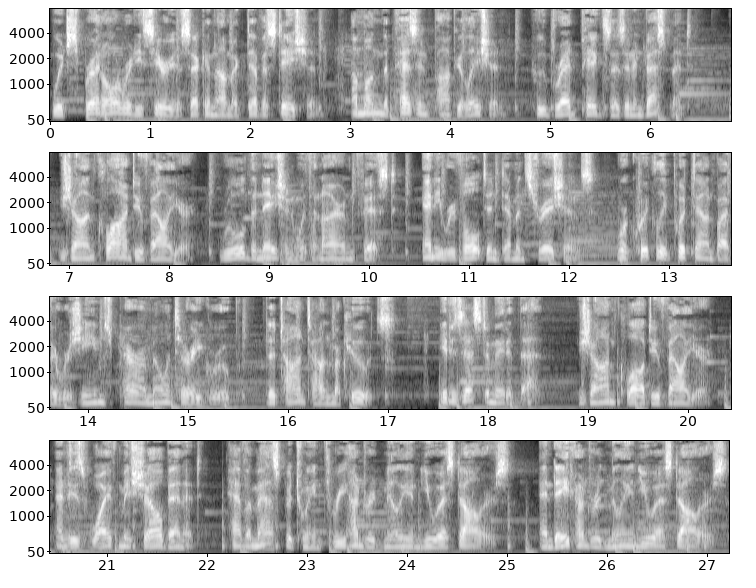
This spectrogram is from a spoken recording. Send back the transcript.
which spread already serious economic devastation among the peasant population, who bred pigs as an investment. Jean-Claude Duvalier ruled the nation with an iron fist. Any revolt and demonstrations were quickly put down by the regime's paramilitary group, the Tonton Macoutes. It is estimated that Jean-Claude Duvalier and his wife Michelle Bennett have amassed between 300 million US dollars and 800 million US dollars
